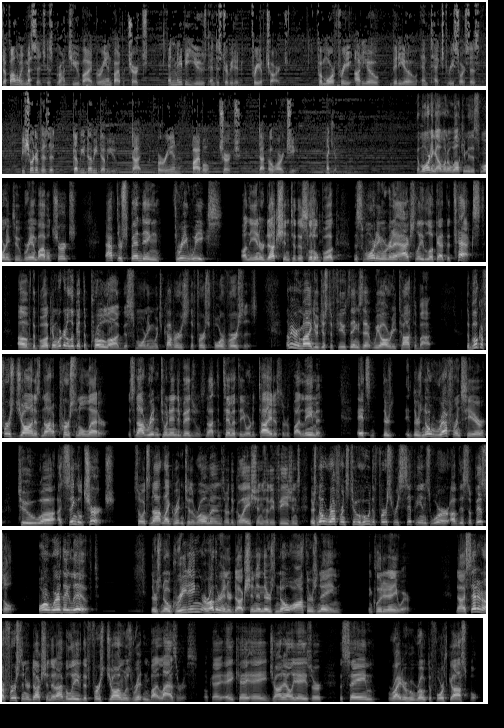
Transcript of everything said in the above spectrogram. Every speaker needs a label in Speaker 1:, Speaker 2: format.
Speaker 1: The following message is brought to you by Berean Bible Church and may be used and distributed free of charge. For more free audio, video, and text resources, be sure to visit www.bereanbiblechurch.org. Thank you.
Speaker 2: Good morning. I want to welcome you this morning to Berean Bible Church. After spending three weeks on the introduction to this little book, this morning we're going to actually look at the text of the book, and we're going to look at the prologue this morning, which covers the first four verses. Let me remind you just a few things that we already talked about. The book of First John is not a personal letter. It's not written to an individual. It's not to Timothy or to Titus or to Philemon. It's, there's, there's no reference here to uh, a single church. So it's not like written to the Romans or the Galatians or the Ephesians. There's no reference to who the first recipients were of this epistle or where they lived. There's no greeting or other introduction, and there's no author's name included anywhere. Now, I said in our first introduction that I believe that First John was written by Lazarus, okay, aka John Eliezer, the same writer who wrote the fourth gospel.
